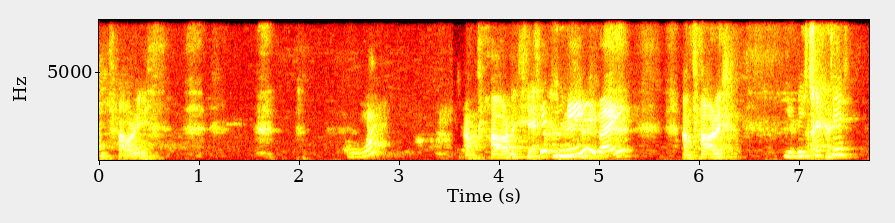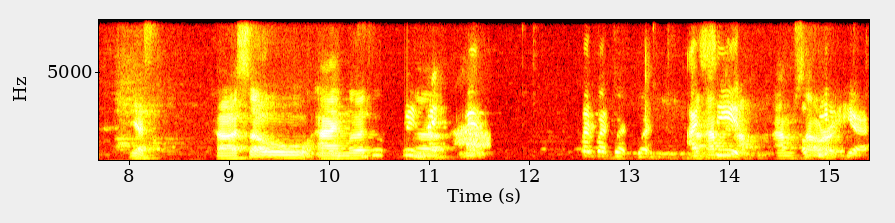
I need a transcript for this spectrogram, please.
I'm sorry. What? I'm sorry. It's me, right? I'm sorry. You rejected? yes. Uh, so I'm. Uh, wait, wait, wait wait, wait, wait, wait. I I'm, see I'm, it. I'm, sorry. Okay, here.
